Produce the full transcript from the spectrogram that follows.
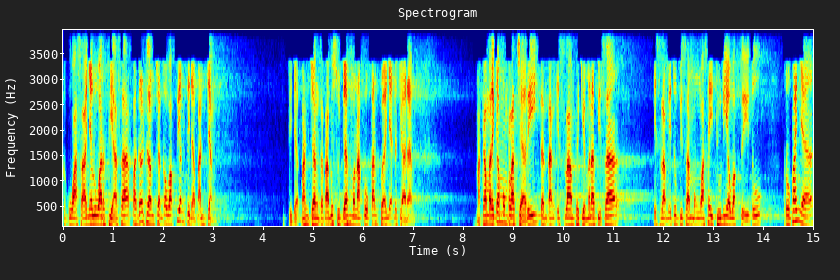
Kekuasaannya luar biasa. Padahal dalam jangka waktu yang tidak panjang. Tidak panjang tetapi sudah menaklukkan banyak negara. Maka mereka mempelajari tentang Islam bagaimana bisa Islam itu bisa menguasai dunia waktu itu, rupanya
